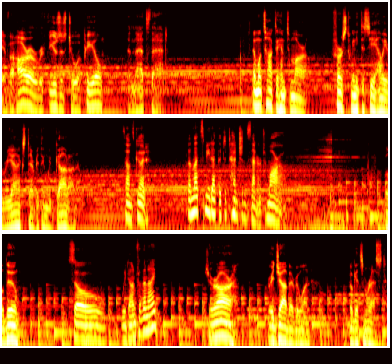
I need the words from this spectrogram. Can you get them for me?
If Ehara refuses to appeal, then that's that. Then we'll talk to him tomorrow. First, we need to see how he reacts to everything we've got on him. Sounds good. Then let's meet at the detention center tomorrow. Will do. So, we done for the night? Sure are. Great job, everyone. Go get some rest.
